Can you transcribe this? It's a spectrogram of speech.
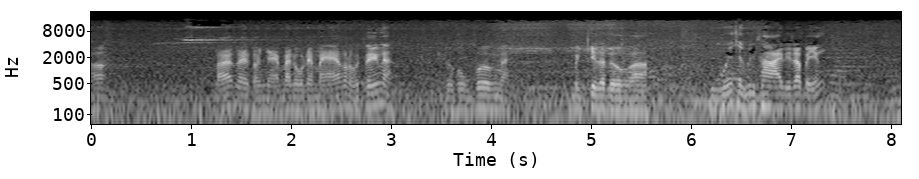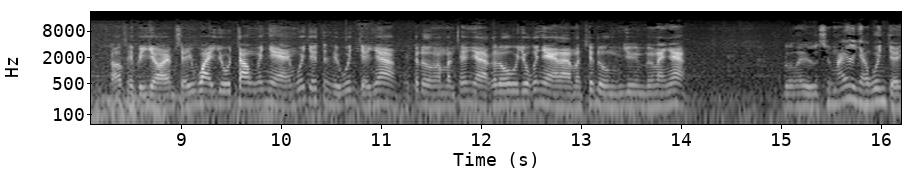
Đó. đó đây tòa nhà panorama có nổi tiếng nè. Đường Hùng Vương nè. Bên kia là đường Nguyễn Thị Minh Khai đi ra biển đó thì bây giờ em sẽ quay vô trong cái nhà em quý giới thiệu với anh chị nha. Thì cái đường là mình sẽ nhà cái đô vô cái nhà là mình sẽ đường đường này nha. Đường này đường xe máy thôi nha quý anh chị.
